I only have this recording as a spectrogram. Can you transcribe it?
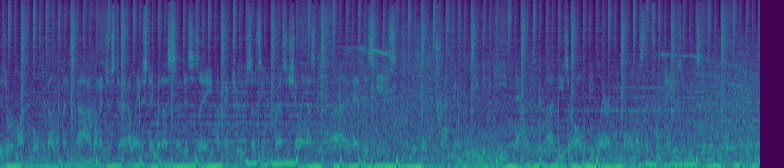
Is a remarkable development. Uh, I want to just, uh, I want you to stay with us. Uh, this is a, a picture the Associated Press is showing us. Uh, this is the, the traffic leaving Kiev now. Uh, these are all the people. Aaron's been telling us that for days and weeks there have been people who've been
